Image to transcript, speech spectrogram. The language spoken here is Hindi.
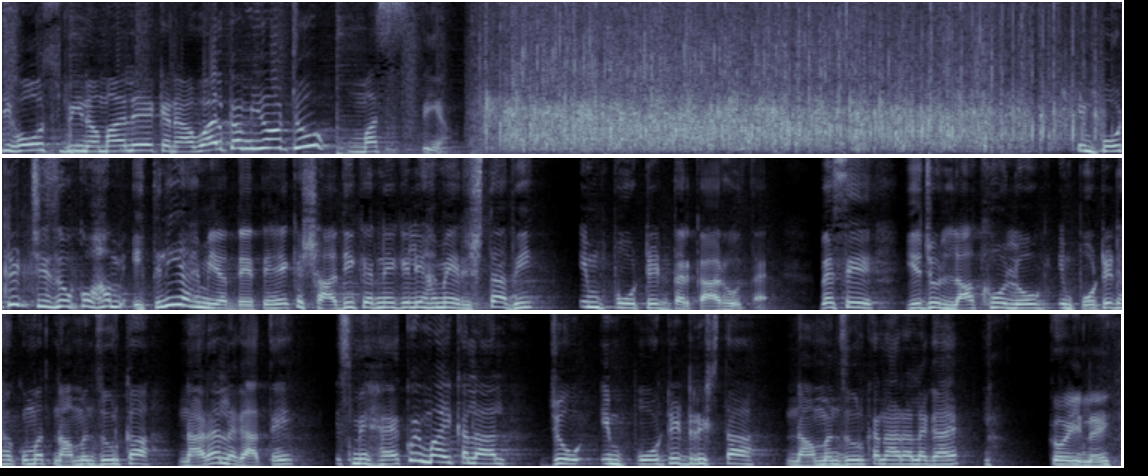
आपकी host Veena Malik and I welcome you to Mastiyaan. Imported चीज़ों को हम इतनी अहमियत देते हैं कि शादी करने के लिए हमें रिश्ता भी इम्पोर्टेड दरकार होता है। वैसे ये जो लाखों लोग इम्पोर्टेड हुकूमत नामंजूर का नारा लगाते हैं, इसमें है कोई माई लाल जो इम्पोर्टेड रिश्ता नामंजूर का नारा लगाए? कोई नहीं।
